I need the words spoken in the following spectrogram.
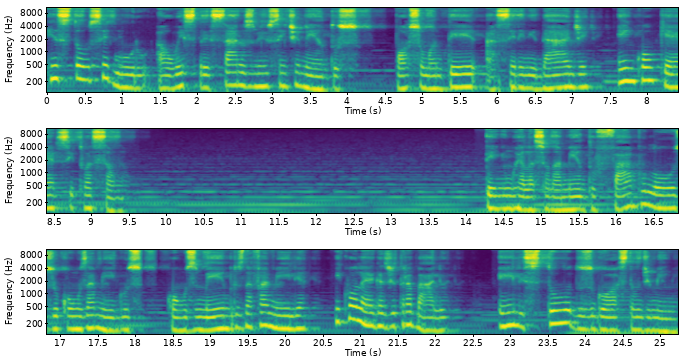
Estou seguro ao expressar os meus sentimentos. Posso manter a serenidade em qualquer situação. Tenho um relacionamento fabuloso com os amigos, com os membros da família e colegas de trabalho. Eles todos gostam de mim.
